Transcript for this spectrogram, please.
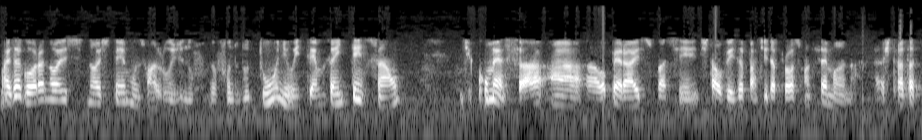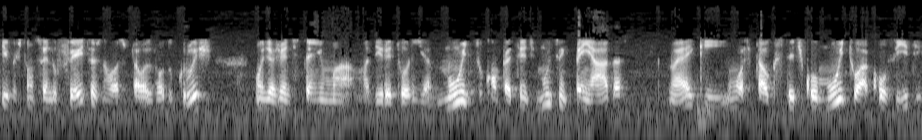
Mas agora nós, nós temos uma luz no, no fundo do túnel e temos a intenção de começar a, a, operar esses pacientes, talvez a partir da próxima semana. As tratativas estão sendo feitas no Hospital Oswaldo Cruz, onde a gente tem uma, uma diretoria muito competente, muito empenhada, não é? E que um hospital que se dedicou muito à Covid,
